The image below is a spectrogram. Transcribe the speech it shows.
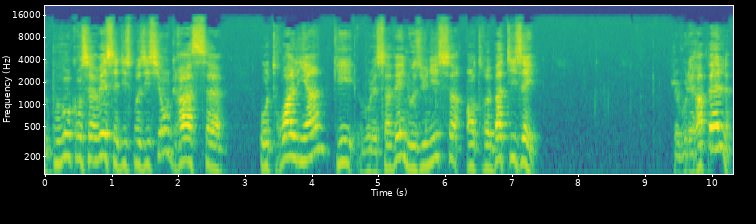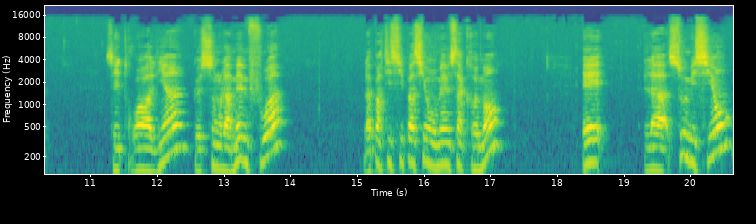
Nous pouvons conserver ces dispositions grâce à aux trois liens qui, vous le savez, nous unissent entre baptisés. Je vous les rappelle, ces trois liens que sont la même foi, la participation au même sacrement et la soumission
